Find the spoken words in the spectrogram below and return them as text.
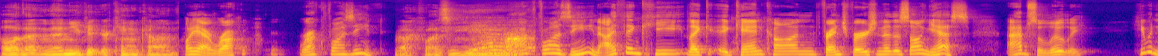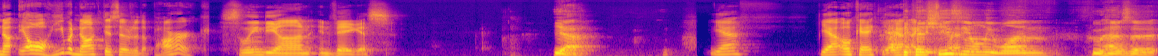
Oh, that and then you get your CanCon Oh yeah, Rock Roch Voisine. Roch Voisine. Roch Voisine. I think he like a CanCon French version of the song. Yes, absolutely. He would not. Oh, he would knock this out of the park. Celine Dion in Vegas. Yeah, Yeah. Yeah. Okay. Yeah. Because she's that. the only one who has a.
